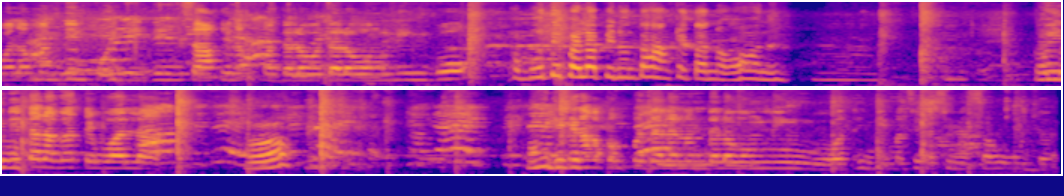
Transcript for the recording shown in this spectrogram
wala man din po, hindi din sa akin ako pa dalawa-dalawang linggo. Mabuti pala pinuntahan kita noon. Kung hindi talaga tiwala. Oh? Oh, hindi Hindi ka... ka nakapagpadala ng dalawang linggo at hindi man sila sinasahudan.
